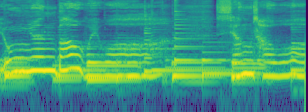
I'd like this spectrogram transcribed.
永远包围我，相朝我。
